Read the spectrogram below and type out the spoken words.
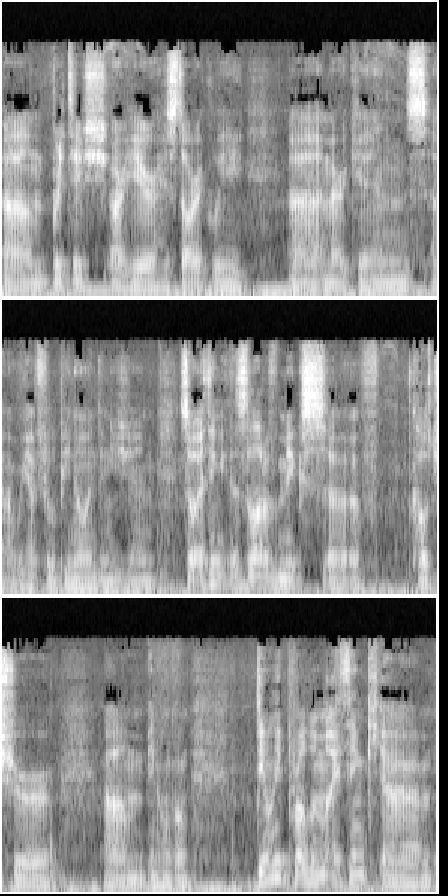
Um, British are here historically. Uh, Americans. Uh, we have Filipino, Indonesian. So I think there's a lot of mix uh, of culture um, in Hong Kong. The only problem I think, um,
